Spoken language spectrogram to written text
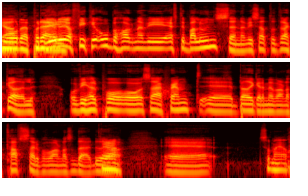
Ja. gjorde på Jo, dig. det jag fick obehag när vi, efter balunsen, när vi satt och drack öl och vi höll på och så här skämt eh, bögade med varandra, tafsade på varandra sånt där, du och Ja. jag. Eh, Som man gör.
